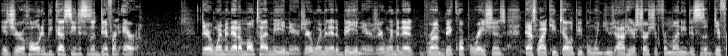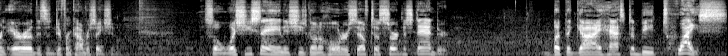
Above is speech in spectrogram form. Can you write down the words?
is you're holding because see, this is a different era. There are women that are multimillionaires. There are women that are billionaires. There are women that run big corporations. That's why I keep telling people when you out here searching for money, this is a different era. This is a different conversation. So what she's saying is she's going to hold herself to a certain standard. But the guy has to be twice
